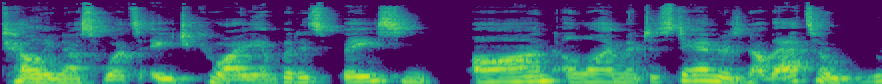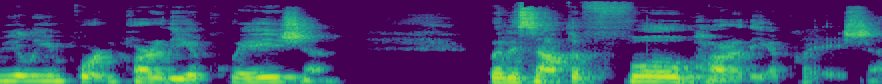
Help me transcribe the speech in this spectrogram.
telling us what's HQIM, but it's based on alignment to standards. Now that's a really important part of the equation, but it's not the full part of the equation.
